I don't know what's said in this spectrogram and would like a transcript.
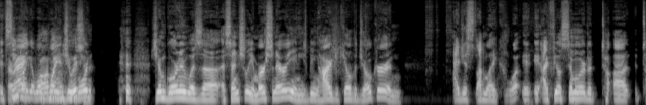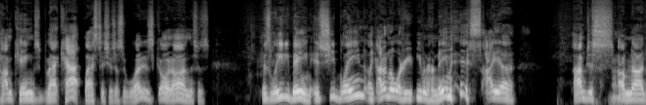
it All seems right, like at one my point Jim. Gordon, Jim Gordon was uh, essentially a mercenary, and he's being hired to kill the Joker. And I just, I'm like, what? It, it, I feel similar to T- uh, Tom King's Bat Cat last issue. Just like, what is going on? This is this Lady Bane. Is she Blaine? Like, I don't know what her, even her name is. I, uh, I'm just, Hmm. I'm not,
